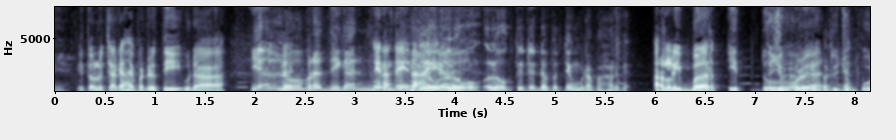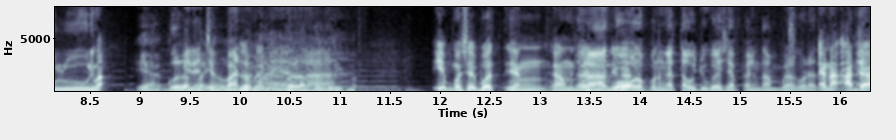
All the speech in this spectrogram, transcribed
Iya. Itu lu cari Hyper Duty udah Ya lu berarti kan. Eh, nanti- Itu nanti Lu, ada. lu lu waktu itu dapet yang berapa harga? early bird itu 70 ya? 75. Ya, gue Beda 8 yang ceban Gue lah. 85. Iya, maksudnya buat yang yang Udah gue juga. walaupun nggak tahu juga siapa yang tampil, gue datang. Enak ada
